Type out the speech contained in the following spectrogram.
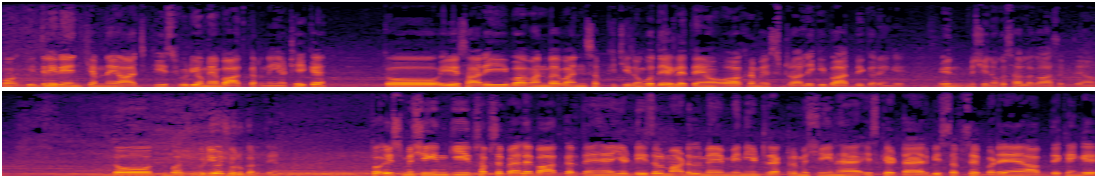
اتنی رینج کی ہم نے آج کی اس ویڈیو میں بات کرنی ہے، ٹھیک ہے؟ تو یہ ساری ون بائی ون سب کی چیزوں کو دیکھ لیتے ہیں اور آخر میں اس ٹرالی کی بات بھی کریں گے۔ ان مشینوں کے ساتھ لگا سکتے ہیں آپ۔ تو بس ویڈیو شروع کرتے ہیں۔ تو اس مشین کی سب سے پہلے بات کرتے ہیں، یہ ڈیزل ماڈل میں منی ٹریکٹر مشین ہے۔ اس کے ٹائر بھی سب سے بڑے ہیں، آپ دیکھیں گے۔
